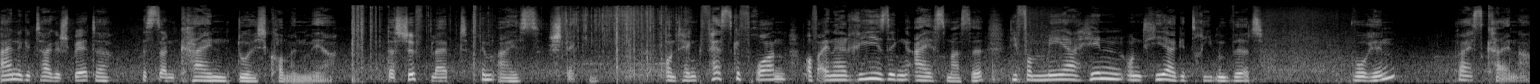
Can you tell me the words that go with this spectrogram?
Einige Tage später ist dann kein Durchkommen mehr. Das Schiff bleibt im Eis stecken und hängt festgefroren auf einer riesigen Eismasse, die vom Meer hin und her getrieben wird. Wohin? Weiß keiner.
